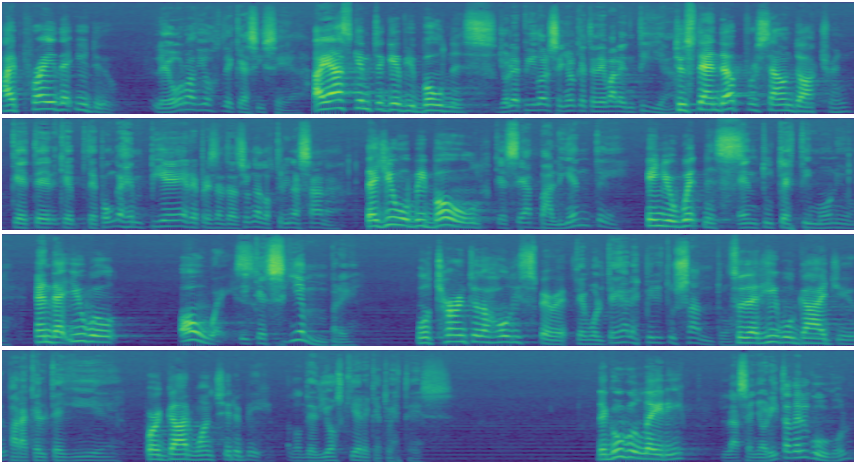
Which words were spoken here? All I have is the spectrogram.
I pray that you do. Le oro a Dios de que así sea. I ask him to give you boldness Yo le pido al Señor que te dé valentía, to stand up for sound doctrine, que te, que te pongas en pie en representación a doctrina sana, that you will be bold que seas valiente in your witness, en tu testimonio and that you will y always que siempre will turn to the Holy Spirit te voltees al Espíritu Santo so that he will guide you para que Él te guíe where God wants you to be. donde Dios quiere que tú estés. The Google lady La señorita del Google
